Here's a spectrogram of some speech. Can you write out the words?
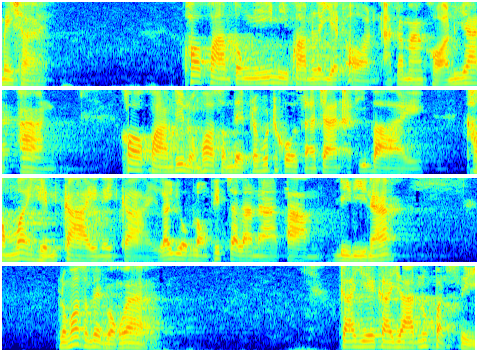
ไม่ใช่ ข้อความตรงนี้มีความละเอียดอ่อนอาตมาขออนุญาตอ่าน ข้อความที่หลวงพ่อสมเด็จพระพุทธโฆษาจารย์อธิบาย คำว่าเห็นกายในกาย แล้วโยมลองพิจารณาตามดี ๆ นะหลวงพ่อสมเด็จบอกว่า กายเยกายานุปัสสี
